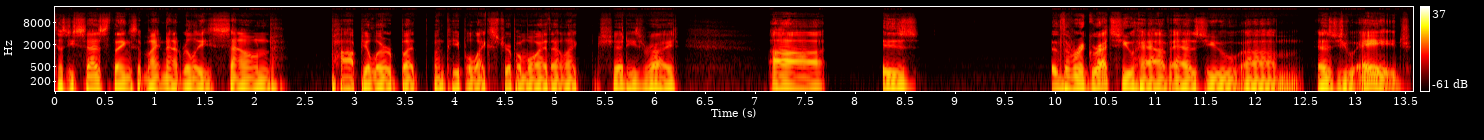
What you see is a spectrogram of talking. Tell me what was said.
he says things that might not really sound popular, but when people like strip him away, they're like, "Shit, he's right." Uh, is the regrets you have as you um, as you age.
